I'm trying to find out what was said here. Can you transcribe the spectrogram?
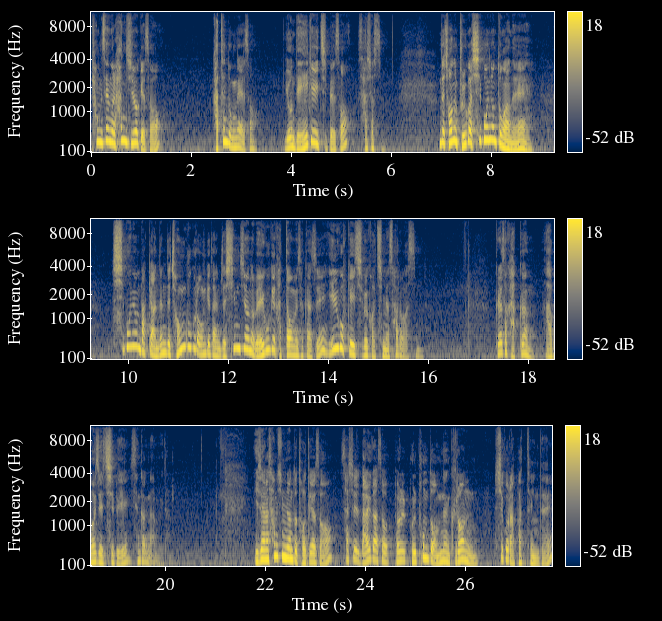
평생을 한 지역에서 같은 동네에서 요 네 개의 집에서 사셨습니다. 근데 저는 불과 15년 동안에 15년밖에 안 됐는데 전국으로 옮겨 다니면서 심지어는 외국에 갔다 오면서까지 일곱 개의 집을 거치며 살아왔습니다. 그래서 가끔 아버지의 집이 생각납니다. 이제는 30년도 더 되어서 사실 낡아서 별 볼품도 없는 그런 시골 아파트인데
